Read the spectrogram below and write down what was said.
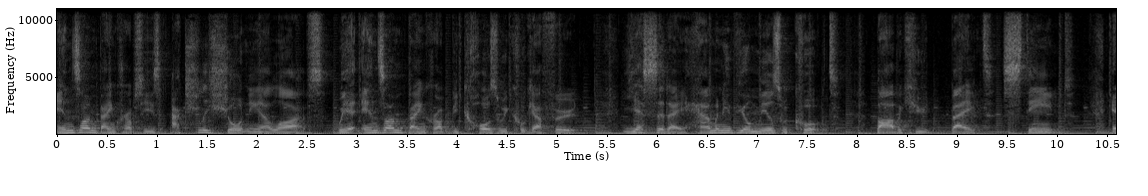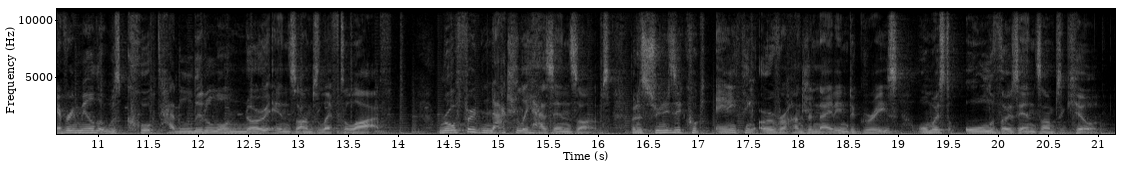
enzyme bankruptcy is actually shortening our lives. We are enzyme bankrupt because we cook our food. Yesterday, how many of your meals were cooked? Barbecued, baked, steamed. Every meal that was cooked had little or no enzymes left alive. Raw food naturally has enzymes, but as soon as you cook anything over 118 degrees, almost all of those enzymes are killed.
